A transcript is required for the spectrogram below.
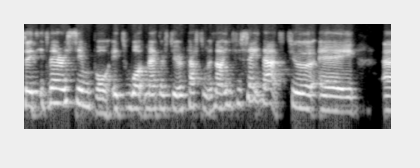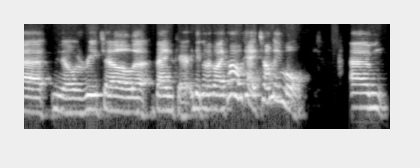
So it's, it's very simple. It's what matters to your customers. Now, if you say that to a uh, you know retail uh, banker, they're going to be like, oh, okay, tell me more. Um,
